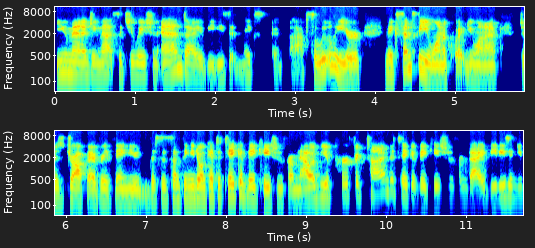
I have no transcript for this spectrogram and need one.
you managing that situation and diabetes, it makes absolutely your makes sense that you want to quit. You want to just drop everything. You this is something you don't get to take a vacation from. Now would be a perfect time to take a vacation from diabetes, and you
